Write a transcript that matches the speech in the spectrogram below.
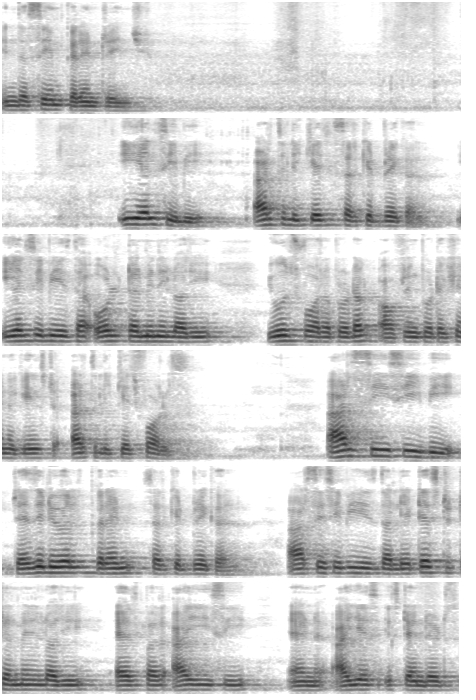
in the same current range. ELCB Earth Leakage Circuit Breaker ELCB is the old terminology used for a product offering protection against earth leakage faults. RCCB Residual Current Circuit Breaker RCCB is the latest terminology as per IEC and IS standards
